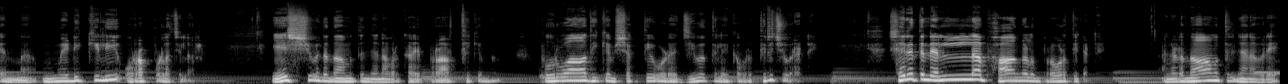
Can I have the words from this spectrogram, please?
എന്ന് മെഡിക്കലി ഉറപ്പുള്ള ചിലർ യേശുവിന്റെ നാമത്തിൽ ഞാൻ അവർക്കായി പ്രാർത്ഥിക്കുന്നു. പൂർവാധിക്യം ശക്തിയോടെ ജീവിതത്തിലേക്ക് അവർ തിരിച്ചു വരട്ടെ. ശരീരത്തിന്റെ എല്ലാ ഭാഗങ്ങളും പ്രവർത്തിക്കട്ടെ. അങ്ങയുടെ നാമത്തിൽ ഞാൻ അവരെ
